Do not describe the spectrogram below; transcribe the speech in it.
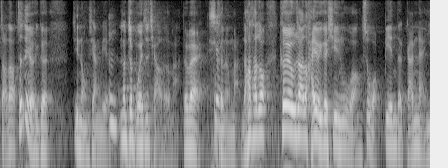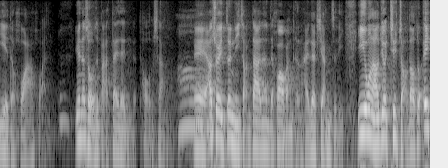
找到真的有一个金龙项链，那这不会是巧合嘛？对不对？不可能嘛。然后他说，科瑞乌萨说还有一个信物哦，是我编的橄榄叶的花环，因为那时候我是把它戴在你的头上。哦，哎啊，所以这你长大，那的花环可能还在箱子里。一翁然后就去找到说，哎，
